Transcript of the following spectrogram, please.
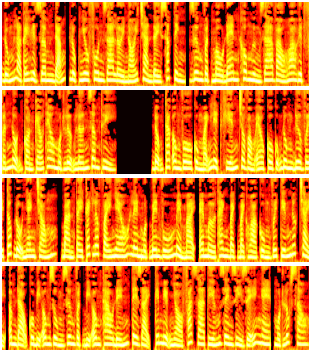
Đúng là cái huyệt dâm đãng, lục Nhiêu phun ra lời nói tràn đầy sắc tình, dương vật màu đen không ngừng ra vào hoa huyệt phấn nộn còn kéo theo một lượng lớn dâm thủy. Động tác ông vô cùng mãnh liệt khiến cho vòng eo cô cũng đung đưa với tốc độ nhanh chóng, bàn tay cách lớp váy nhéo lên một bên vú mềm mại, em mờ thanh bạch bạch hòa cùng với tiếng nước chảy, âm đạo cô bị ông dùng dương vật bị ông thao đến tê dại, cái miệng nhỏ phát ra tiếng rên rỉ dễ nghe, một lúc sau.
